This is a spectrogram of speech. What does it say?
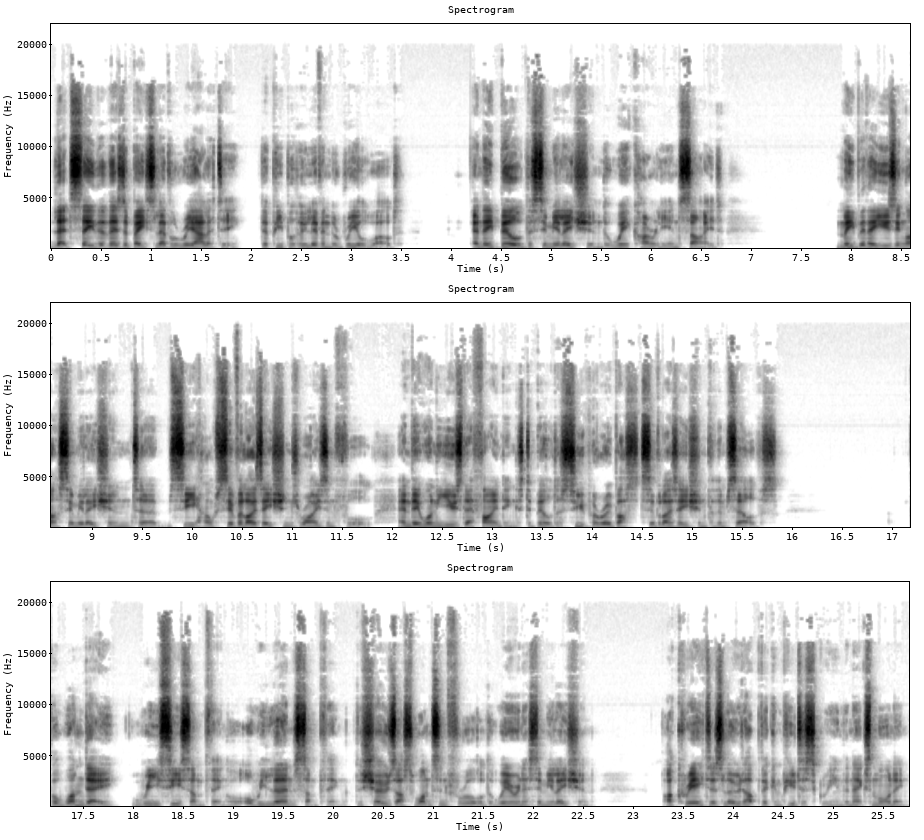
let's say that there's a base level reality, the people who live in the real world, and they build the simulation that we're currently inside. Maybe they're using our simulation to see how civilizations rise and fall, and they want to use their findings to build a super robust civilization for themselves. But one day, we see something or, or we learn something that shows us once and for all that we're in a simulation. Our creators load up the computer screen the next morning,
